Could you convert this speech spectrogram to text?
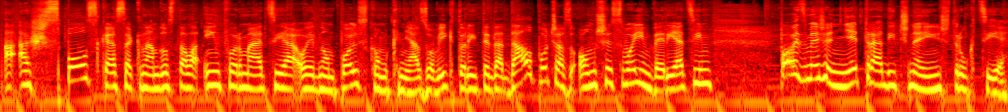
A až z Polska sa k nám dostala informácia o jednom poľskom kňazovi, ktorý teda dal počas omše svojim veriacim povedzme, že netradičné inštrukcie.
